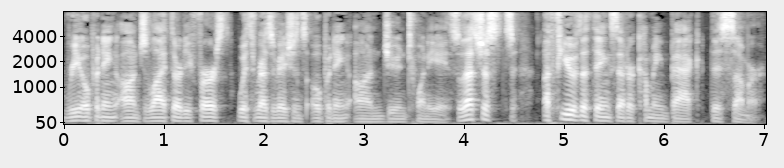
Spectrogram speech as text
reopening on July 31st with reservations opening on June 28th. So that's just a few of the things that are coming back this summer.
